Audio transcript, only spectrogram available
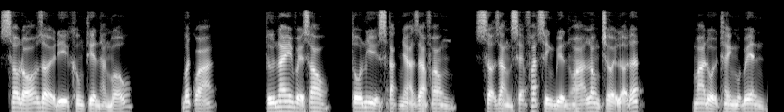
sau đó rời đi không thiên hàng mẫu. Bất quá, từ nay về sau, tony stark nhà gia phong, sợ rằng sẽ phát sinh biến hóa long trời lở đất. Mà đổi thành một bên,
